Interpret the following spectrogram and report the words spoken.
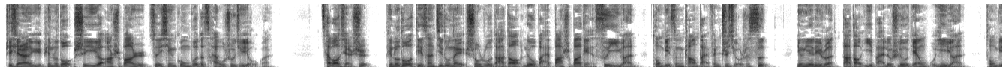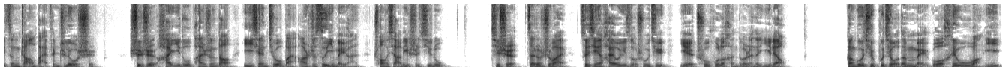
这显然与拼多多十一月二十八日最新公布的财务数据有关。财报显示，拼多多第三季度内收入达到六百八十八点四亿元，同比增长百分之九十四；营业利润达到一百六十六点五亿元，同比增长百分之六十。市值还一度攀升到一千九百二十四亿美元，创下历史纪录。其实，在这之外，最近还有一组数据也出乎了很多人的意料。刚过去不久的美国黑五网一，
